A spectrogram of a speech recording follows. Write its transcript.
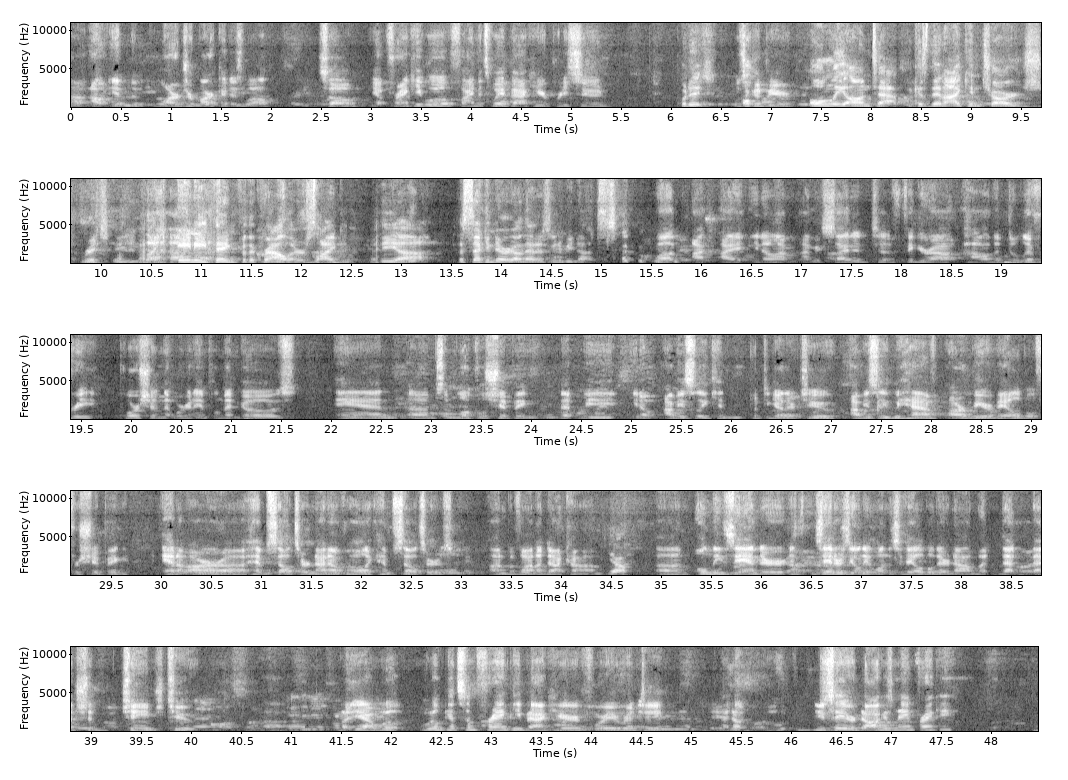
uh, out in the larger market as well. So, yep, Frankie will find its way back here pretty soon. But it It was a good beer. only on tap because then I can charge rich like anything for the crowlers. Like the uh the secondary on that is going to be nuts. Well, I, I you know, I'm, I'm excited to figure out how the delivery portion that we're going to implement goes and um, some local shipping that we, you know, obviously can put together too. Obviously, we have our beer available for shipping and our uh, hemp seltzer, non alcoholic hemp seltzers on Bavana.com. Yeah. Um, only Xander, Xander's the only one that's available there now, but that, that should change too. Uh, but yeah, we'll we'll get some Frankie back here for you, Richie. I know you say your dog is named Frankie.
